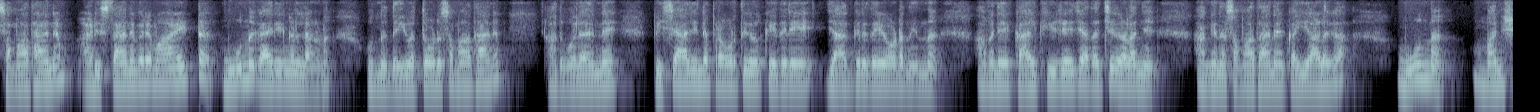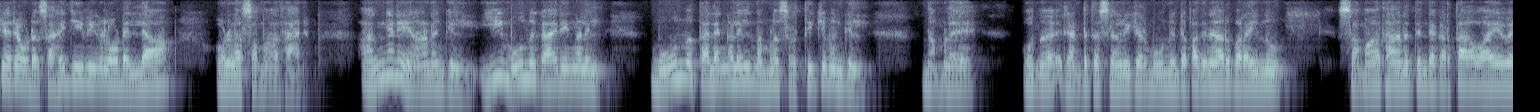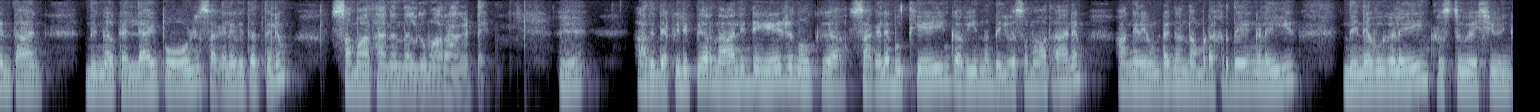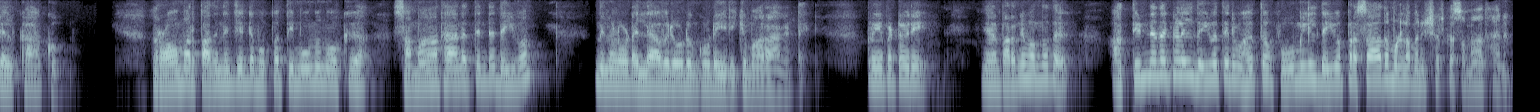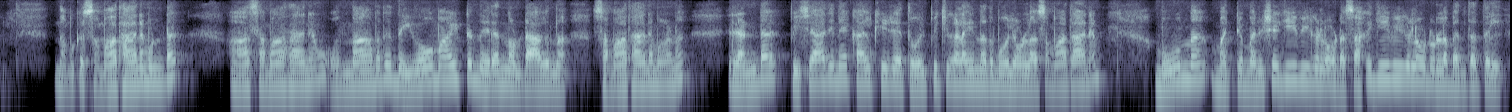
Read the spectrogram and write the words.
സമാധാനം അടിസ്ഥാനപരമായിട്ട് മൂന്ന് കാര്യങ്ങളിലാണ്. ഒന്ന് ദൈവത്തോട് സമാധാനം അതുപോലെ തന്നെ പിശാചിന്റെ പ്രവർത്തികൾക്കെതിരെ ജാഗ്രതയോടെ നിന്ന് അവനെ കാൽ കീഴേ ചതച്ച് കളഞ്ഞ് അങ്ങനെ സമാധാനം കൈയാളുക. മൂന്ന് മനുഷ്യരോട് സഹജീവികളോടെല്ലാം ഉള്ള സമാധാനം. അങ്ങനെയാണെങ്കിൽ ഈ മൂന്ന് കാര്യങ്ങളിൽ മൂന്ന് തലങ്ങളിൽ നമ്മൾ ശ്രദ്ധിക്കുമെങ്കിൽ നമ്മളെ ഒന്ന് രണ്ട് തെസ്ലോനിക്കർ മൂന്നിന്റെ പതിനാറ് പറയുന്നു സമാധാനത്തിന്റെ കർത്താവായവൻ താൻ നിങ്ങൾക്ക് എല്ലായ്പ്പോഴും സകല വിധത്തിലും സമാധാനം നൽകുമാറാകട്ടെ? അതിന്റെ ഫിലിപ്പിയർ നാലിന്റെ ഏഴ് നോക്കുക സകല ബുദ്ധിയെയും കവിയുന്ന ദൈവസമാധാനം അങ്ങനെ ഉണ്ടെങ്കിൽ നമ്മുടെ ഹൃദയങ്ങളെയും നിലവുകളെയും ക്രിസ്തുവേശുവിങ്കൽ കാക്കും. റോമർ പതിനഞ്ചിന്റെ മുപ്പത്തിമൂന്ന് നോക്കുക. സമാധാനത്തിന്റെ ദൈവം നിങ്ങളോടെല്ലാവരോടും കൂടെ ഇരിക്കുമാറാകട്ടെ. പ്രിയപ്പെട്ടവരെ ഞാൻ പറഞ്ഞു വന്നത് അത്യുന്നതങ്ങളിൽ ദൈവത്തിന് മഹത്വം ഭൂമിയിൽ ദൈവപ്രസാദമുള്ള മനുഷ്യർക്ക് സമാധാനം. നമുക്ക് സമാധാനമുണ്ട് ആ സമാധാനം ഒന്നാമത് ദൈവവുമായിട്ട് നിരന്നുണ്ടാകുന്ന സമാധാനമാണ്. രണ്ട് പിശാചിനെ കാൽ കീഴെ തോൽപ്പിച്ചു കളയുന്നത് മൂലമുള്ള സമാധാനം. മൂന്ന് മറ്റ് മനുഷ്യജീവികളോട് സഹജീവികളോടുള്ള ബന്ധത്തിൽ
